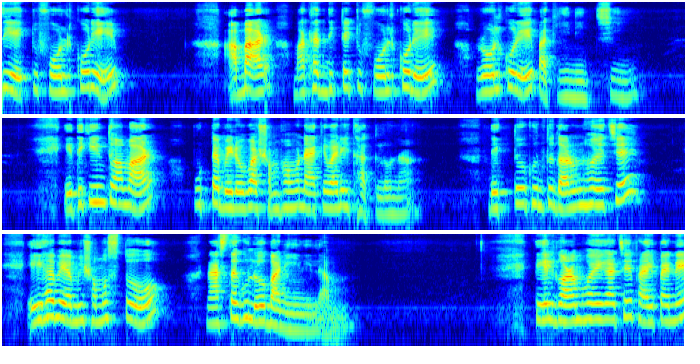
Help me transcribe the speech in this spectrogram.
দিয়ে একটু ফোল্ড করে আবার মাথার দিকটা একটু ফোল্ড করে রোল করে পাকিয়ে নিচ্ছি। এতে কিন্তু আমার পুরটা বেরোবার সম্ভাবনা একেবারেই থাকল না। দেখতেও কিন্তু দারুণ হয়েছে। এইভাবে আমি সমস্ত নাস্তাগুলো বানিয়ে নিলাম। তেল গরম হয়ে গেছে ফ্রাই প্যানে।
